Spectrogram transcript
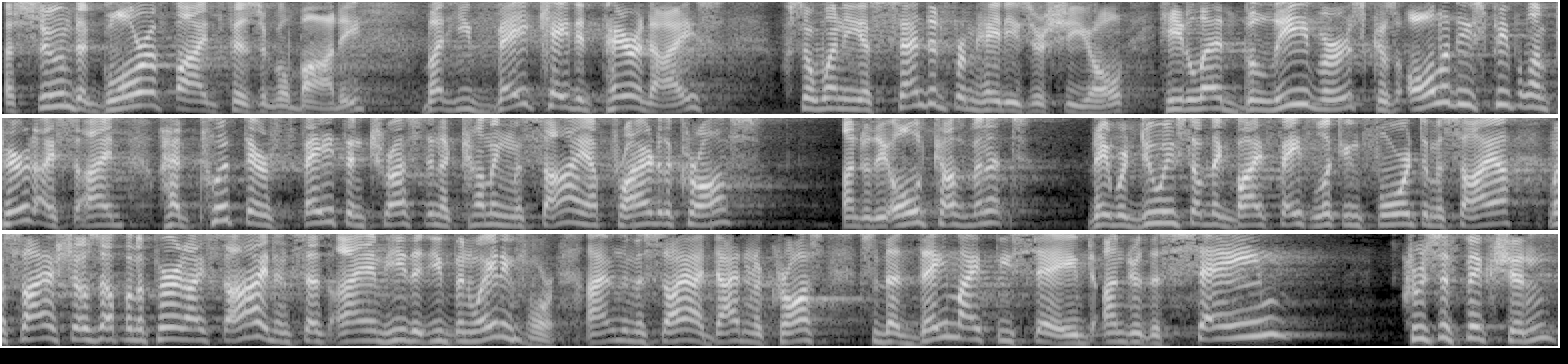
assumed a glorified physical body, but he vacated paradise. So when he ascended from Hades or Sheol, he led believers, because all of these people on paradise side had put their faith and trust in a coming Messiah prior to the cross, under the old covenant. They were doing something by faith, looking forward to Messiah. Messiah shows up on the paradise side and says, I am he that you've been waiting for. I am the Messiah. I died on a cross so that they might be saved under the same crucifixion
